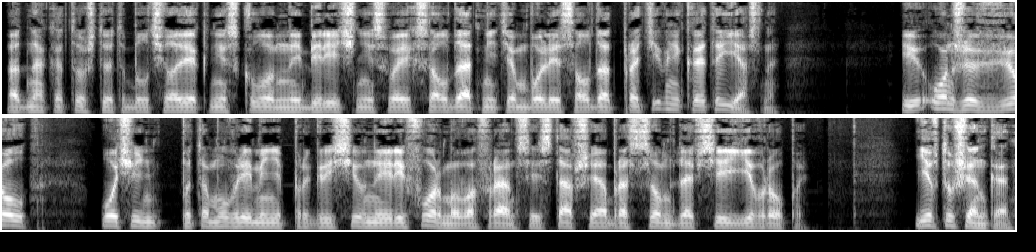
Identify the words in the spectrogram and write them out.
Однако то, что это был человек, не склонный беречь ни своих солдат, ни тем более солдат противника, это ясно. И он же ввел очень по тому времени прогрессивные реформы во Франции, ставшие образцом для всей Европы. Евтушенко.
